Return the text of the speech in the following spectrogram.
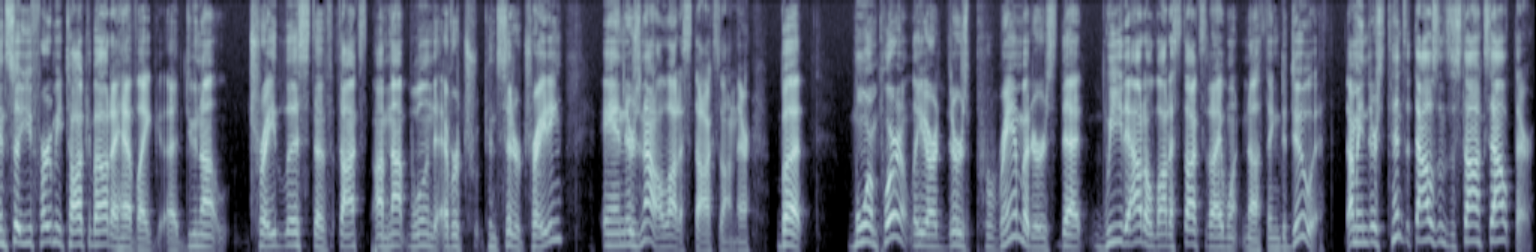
And so you've heard me talk about I have like a do not trade list of stocks I'm not willing to ever tr- consider trading. And there's not a lot of stocks on there, but more importantly, are there's parameters that weed out a lot of stocks that I want nothing to do with. I mean, there's tens of thousands of stocks out there,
